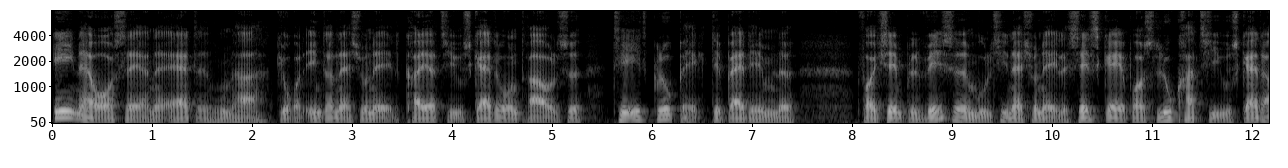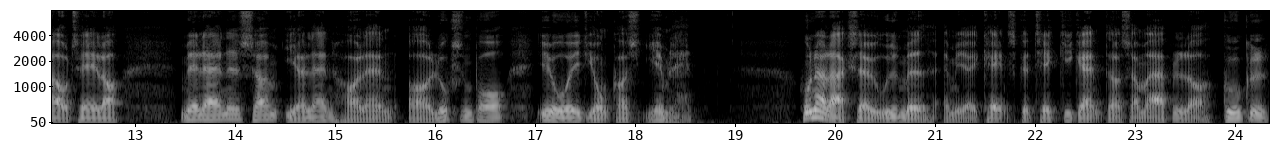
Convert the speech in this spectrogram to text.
En af årsagerne er, at hun har gjort international kreativ skatteunddragelse til et globalt debatemne. For eksempel visse multinationale selskabers lukrative skatteaftaler med lande som Irland, Holland og Luxembourg, i øvrigt Junkers hjemland. Hun har lagt sig ud med amerikanske tech-giganter som Apple og Google,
